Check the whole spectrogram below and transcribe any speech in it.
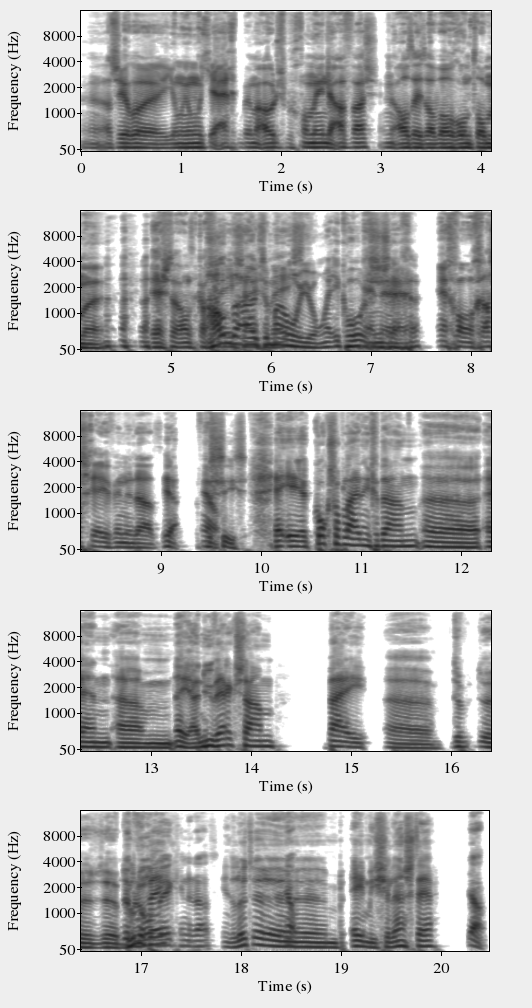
Eh, als heel jong jongetje eigenlijk bij mijn ouders begonnen in de afwas. En altijd al wel rondom restaurant, café Handen uit de mouwen, jongen. Ik hoor het en, ze zeggen. En gewoon gas geven, inderdaad. Ja, precies. Hey, eh, koksopleiding gedaan en ehm, nee, ja, nu werkzaam bij eh, de, de, de, De inderdaad. in de Lutte. eh, één Michelinster. Ja,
